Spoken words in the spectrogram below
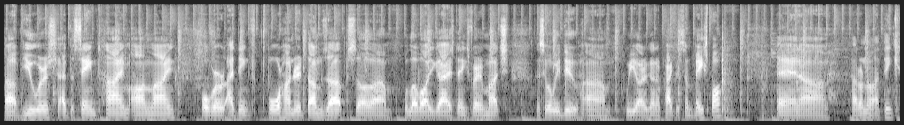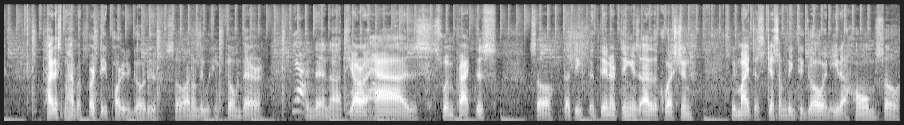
uh, viewers at the same time online. Over, I think, 400 thumbs up. So um, we love all you guys. Thanks very much. Let's see what we do. Um, we are gonna practice some baseball, and uh, I don't know. I think Titus might have a birthday party to go to, so I don't think we can film there. Yeah. And then uh, Tiara has swim practice, so I think the dinner thing is out of the question. We might just get something to go and eat at home, so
